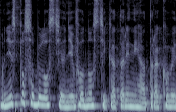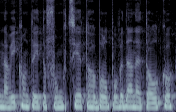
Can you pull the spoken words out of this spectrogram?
O nespôsobilosti a nevhodnosti Kataríny Hatrakovej na výkon tejto funkcie toho bolo povedané toľko,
